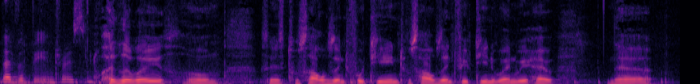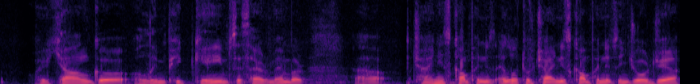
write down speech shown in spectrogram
That would be interesting. By the way, um, since 2014, 2015, when we have uh, young uh, Olympic Games, as I remember, uh, Chinese companies, a lot of Chinese companies in Georgia,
